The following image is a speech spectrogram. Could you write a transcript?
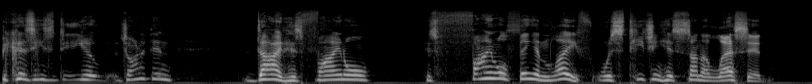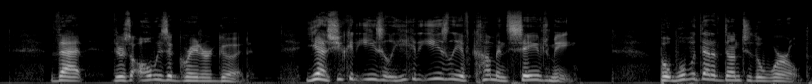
because he's, you know, Jonathan died his final his final thing in life was teaching his son a lesson that there's always a greater good. Yes, you could easily, he could easily have come and saved me. But what would that have done to the world?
